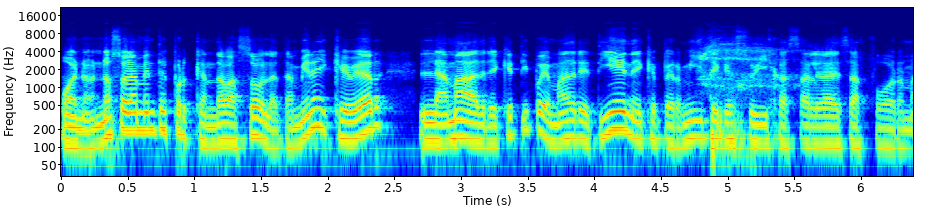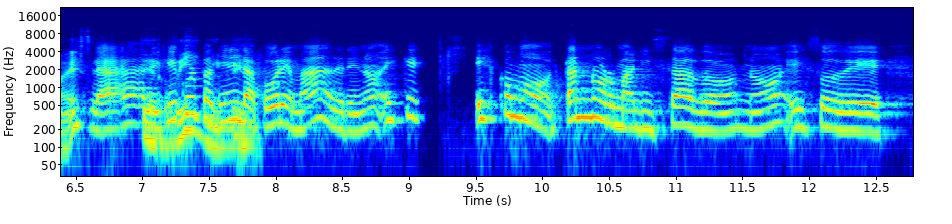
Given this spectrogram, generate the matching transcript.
bueno, no solamente es porque andaba sola, también hay que ver la madre, qué tipo de madre tiene que permite que su hija salga de esa forma. Es claro, ¿qué culpa tiene la pobre madre, no? Es que es como tan normalizado, ¿no? Eso de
